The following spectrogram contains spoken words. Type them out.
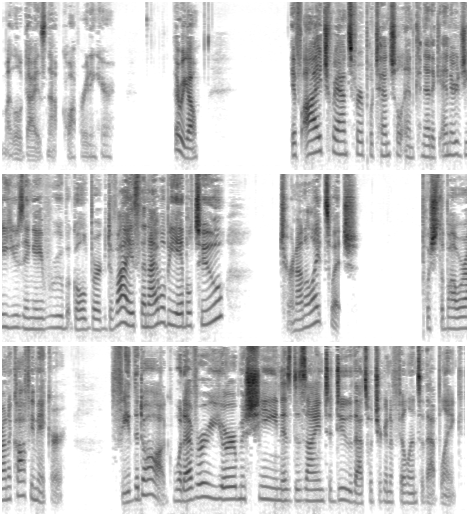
my little guy is not cooperating here. There we go. If I transfer potential and kinetic energy using a Rube Goldberg device, then I will be able to turn on a light switch, push the power on a coffee maker, feed the dog, whatever your machine is designed to do, that's what you're going to fill into that blank.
